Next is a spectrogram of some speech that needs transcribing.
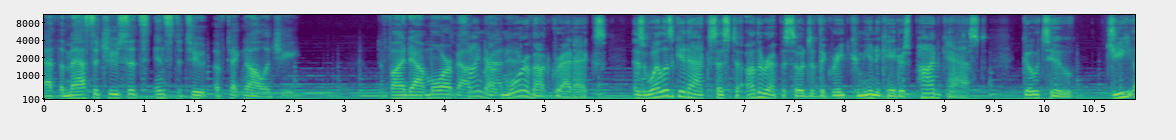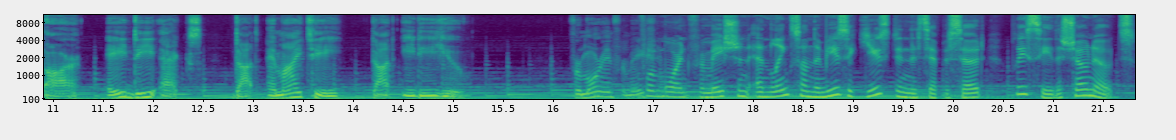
at the Massachusetts Institute of Technology. To find out more about to find GradX, out more about GradX, as well as get access to other episodes of the Great Communicators podcast, go to gradx.mit.edu. For more information, For more information and links on the music used in this episode, please see the show notes.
